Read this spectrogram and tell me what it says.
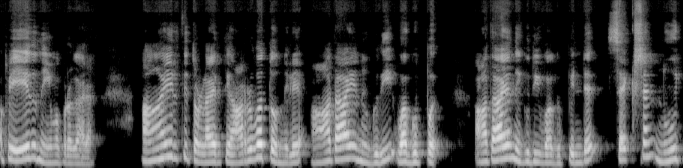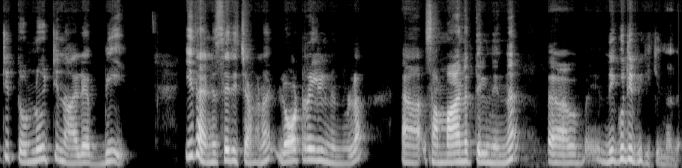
അപ്പോൾ ഏത് നിയമപ്രകാരം? ആയിരത്തി തൊള്ളായിരത്തി അറുപത്തൊന്നിലെ ആദായ നികുതി വകുപ്പ്. ആദായ നികുതി വകുപ്പിന്റെ സെക്ഷൻ നൂറ്റി തൊണ്ണൂറ്റി നാല് ബി. ഇതനുസരിച്ചാണ് ലോട്ടറിയിൽ നിന്നുള്ള സമ്മാനത്തിൽ നിന്ന് നികുതി പിരിക്കുന്നത്.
